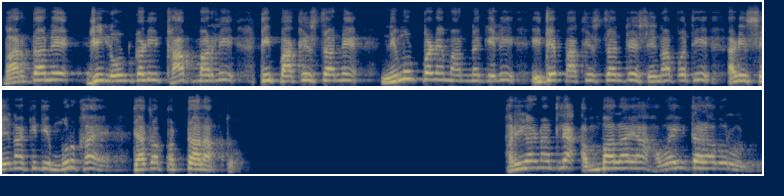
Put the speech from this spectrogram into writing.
भारताने जी लोणकडी थाप मारली ती पाकिस्तानने निमूटपणे मान्य केली. इथे पाकिस्तानचे सेनापती आणि सेना किती मूर्ख आहे त्याचा पत्ता लागतो. हरियाणातल्या अंबाला या हवाई तळावरून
